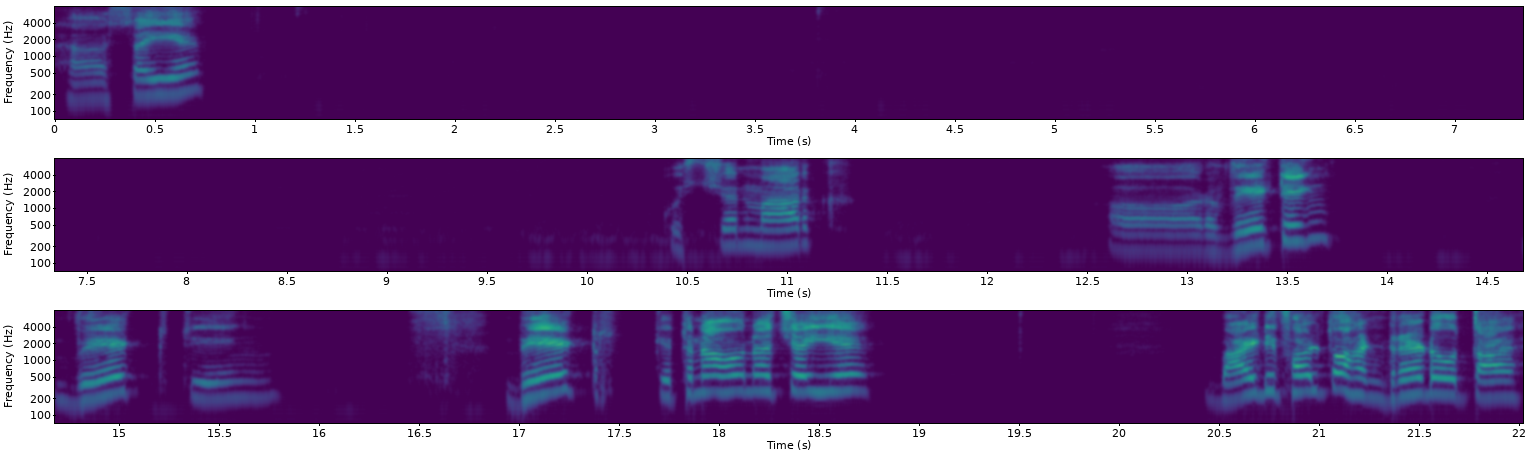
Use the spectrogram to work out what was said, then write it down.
हाँ सही है। क्वेश्चन मार्क और वेटिंग वेटिंग वेट कितना होना चाहिए? बाय डिफ़ॉल्ट तो हंड्रेड होता है।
